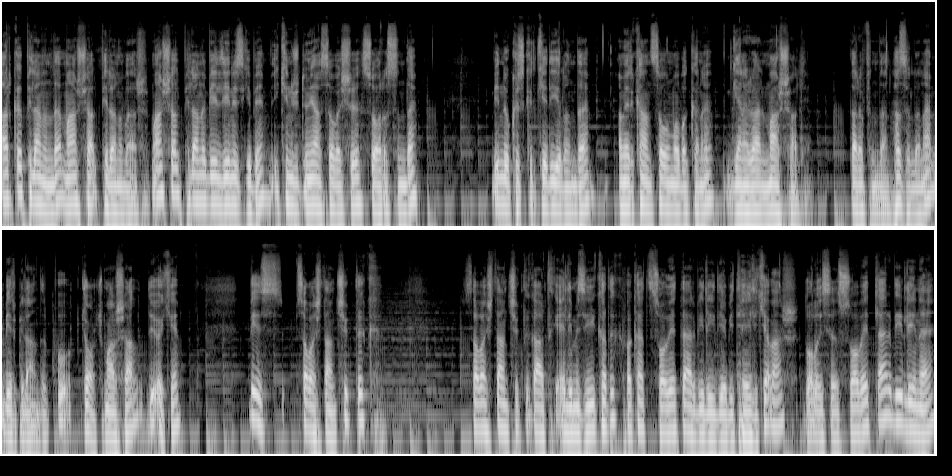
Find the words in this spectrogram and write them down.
Arka planında Marshall Planı var. Marshall Planı bildiğiniz gibi 2. Dünya Savaşı sonrasında 1947 yılında Amerikan Savunma Bakanı General Marshall tarafından hazırlanan bir plandır. Bu George Marshall diyor ki biz savaştan çıktık. Savaştan çıktık artık elimizi yıkadık fakat Sovyetler Birliği diye bir tehlike var. Dolayısıyla Sovyetler Birliği'ne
